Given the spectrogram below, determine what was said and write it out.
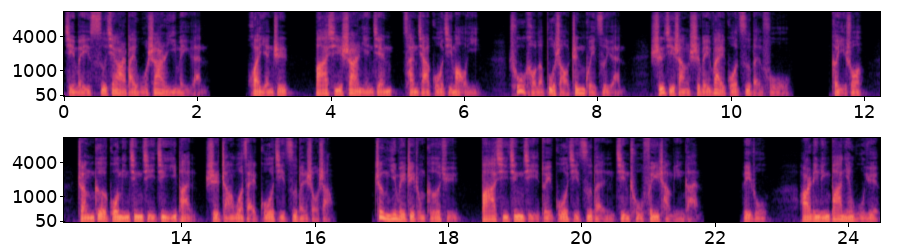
仅为四千二百五十二亿美元。换言之，巴西十二年间参加国际贸易，出口了不少珍贵资源，实际上是为外国资本服务。可以说，整个国民经济近一半是掌握在国际资本手上。正因为这种格局。巴西经济对国际资本进出非常敏感。例如，二零零八年五月，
